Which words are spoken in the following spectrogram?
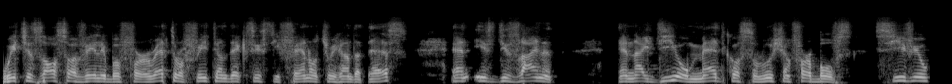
which is also available for retrofit on the existing Phenom 300S and is designed an ideal medical solution for both civil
